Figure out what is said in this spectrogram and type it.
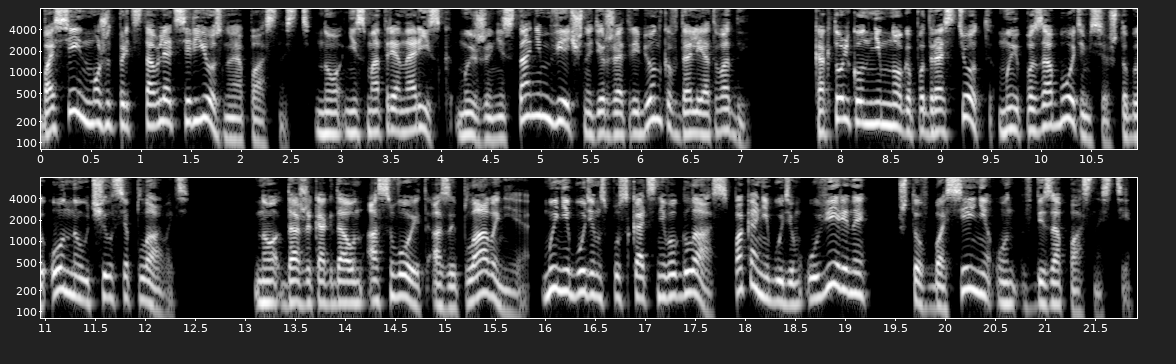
Бассейн может представлять серьезную опасность, но, несмотря на риск, мы же не станем вечно держать ребенка вдали от воды. Как только он немного подрастет, мы позаботимся, чтобы он научился плавать. Но даже когда он освоит азы плавания, мы не будем спускать с него глаз, пока не будем уверены, что в бассейне он в безопасности.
